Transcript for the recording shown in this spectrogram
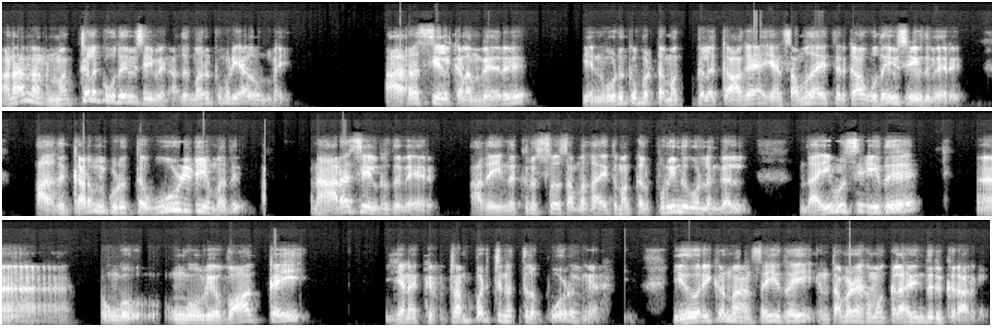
ஆனால் நான் மக்களுக்கு உதவி செய்வேன். அது மறுக்க முடியாத உண்மை. அரசியல் களம் வேறு என் ஒடுக்கப்பட்ட மக்களுக்காக என் சமுதாயத்திற்காக உதவி செய்வது வேறு. அது கடவுள் கொடுத்த ஊழியம் அது. ஆனா அரசியல்ன்றது வேறு. அதை இந்த கிறிஸ்துவ சமுதாயத்து மக்கள் புரிந்து கொள்ளுங்கள். தயவு செய்து ஆஹ் உங்க உங்களுடைய வாக்கை எனக்கு ட்ரம்பட் சின்னத்துல போடுங்க. இதுவரைக்கும் நான் செய்ததை என் தமிழக மக்கள் அறிந்திருக்கிறார்கள்.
